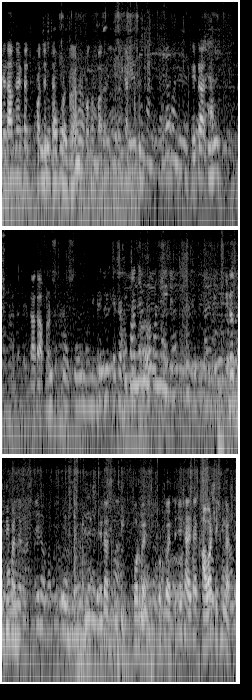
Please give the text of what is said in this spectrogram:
যেটা আমাদের একটা প্রচেষ্টা প্রথমবার। ঠিক আছে? এটা কাকা এটা ধুতি পাঞ্জাবি। এটা ধুতি পরবেন ছোট্ট একটা আর এটা খাওয়ার টিফিন আছে।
